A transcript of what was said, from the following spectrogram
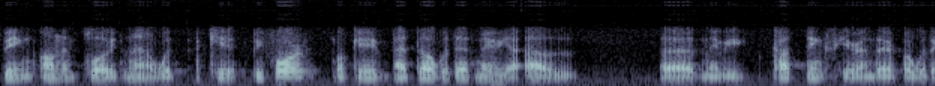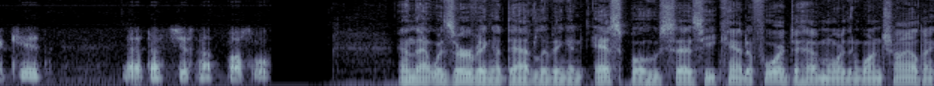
being unemployed now with a kid. Before, okay, I dealt with it. Maybe I'll uh, maybe cut things here and there, but with a kid, uh, that's just not possible. And that was Irving, a dad living in Espoo, who says he can't afford to have more than one child. I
